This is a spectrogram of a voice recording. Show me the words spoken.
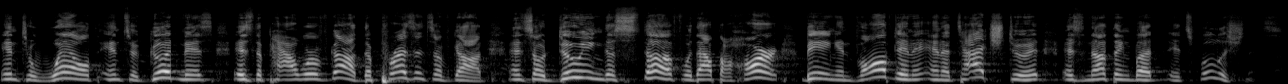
into wealth, into goodness is the power of God, the presence of God. And so doing the stuff without the heart being involved in it and attached to it is nothing but it's foolishness.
